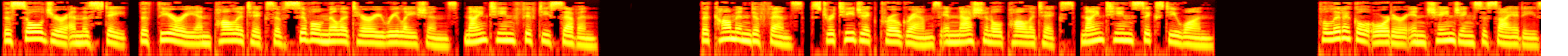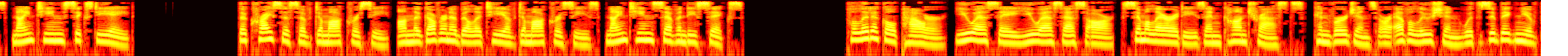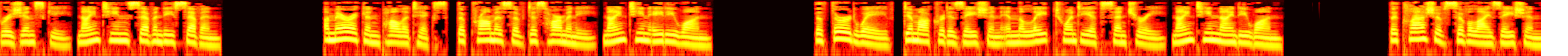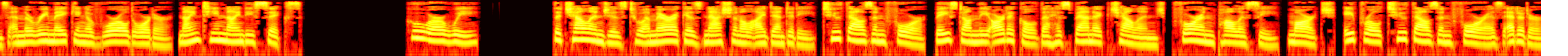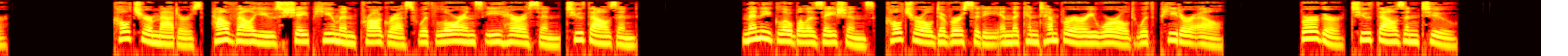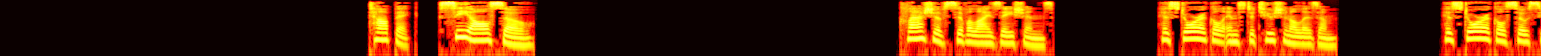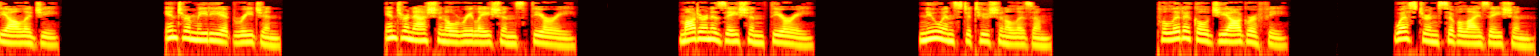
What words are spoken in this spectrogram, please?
The Soldier and the State, The Theory and Politics of Civil-Military Relations 1957. The Common Defense, Strategic Programs in National Politics 1961. Political Order in Changing Societies 1968. The Crisis of Democracy, On the Governability of Democracies 1976. Political Power, USA-USSR, Similarities and Contrasts, Convergence or Evolution with Zbigniew Brzezinski 1977. American Politics, The Promise of Disharmony 1981. The Third Wave, Democratization in the Late Twentieth Century 1991. The Clash of Civilizations and the Remaking of World Order 1996. Who Are We? The Challenges to America's National Identity 2004, based on the article The Hispanic Challenge, Foreign Policy, March, April 2004 as editor Culture Matters, How Values Shape Human Progress with Lawrence E. Harrison 2000. Many Globalizations, Cultural Diversity in the Contemporary World with Peter L. Berger 2002. Topic. See also. Clash of Civilizations. Historical institutionalism. Historical sociology. Intermediate region. International relations theory. Modernization theory. New institutionalism. Political geography. Western civilization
